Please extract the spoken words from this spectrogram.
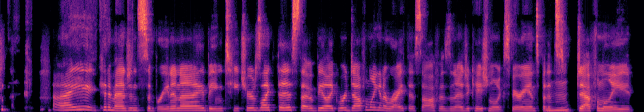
I could imagine Sabrina and I being teachers like this. That would be like, we're definitely going to write this off as an educational experience, but it's Mhm. definitely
